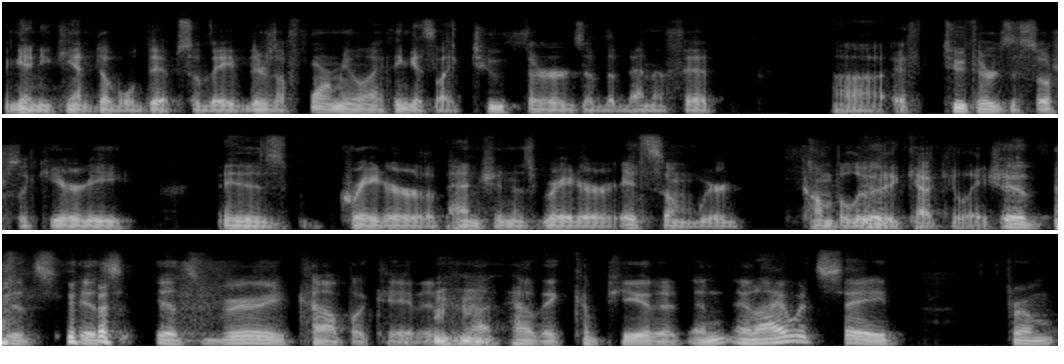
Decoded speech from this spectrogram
Again, you can't double dip. So they, there's a formula. I think it's like two thirds of the benefit. Uh, if two thirds of Social Security is greater, or the pension is greater. It's some weird convoluted it, calculation. It, it's it's it's very complicated mm-hmm. how they compute it, and and I would say, from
